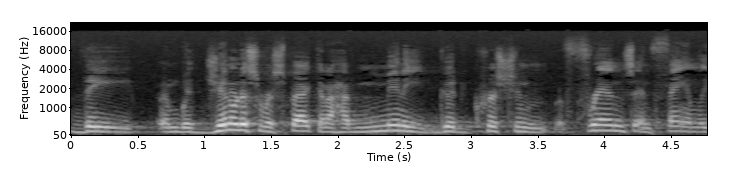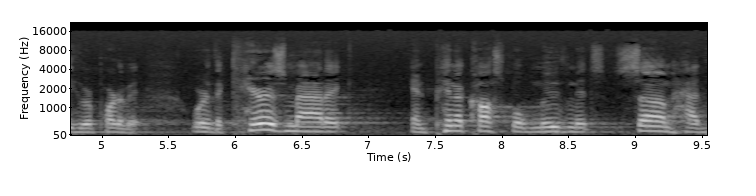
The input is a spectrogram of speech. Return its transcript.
the, and with gentleness and respect, and I have many good Christian friends and family who are part of it where the charismatic and Pentecostal movements, some have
